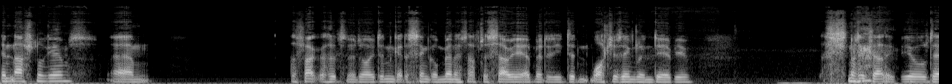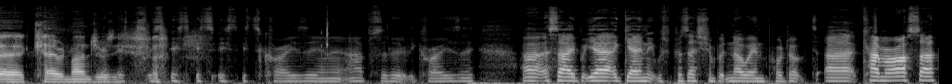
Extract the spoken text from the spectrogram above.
international games. Um, the fact that Hudson Odoi didn't get a single minute after Sarri admitted he didn't watch his England debut. It's not exactly the old uh, caring manager, is he? It's, it's, it's, it's, it's crazy, isn't it? Absolutely crazy. Uh, I say, but yeah, again, it was possession but no end product. Uh, Camarasa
